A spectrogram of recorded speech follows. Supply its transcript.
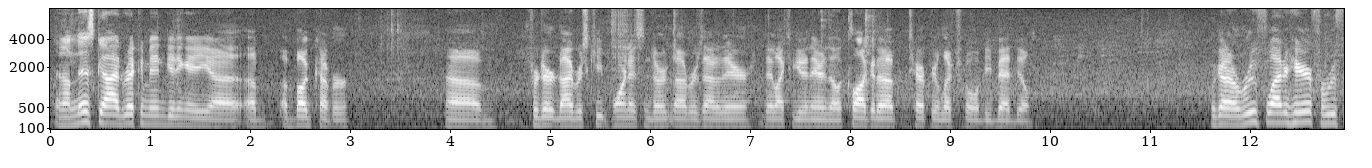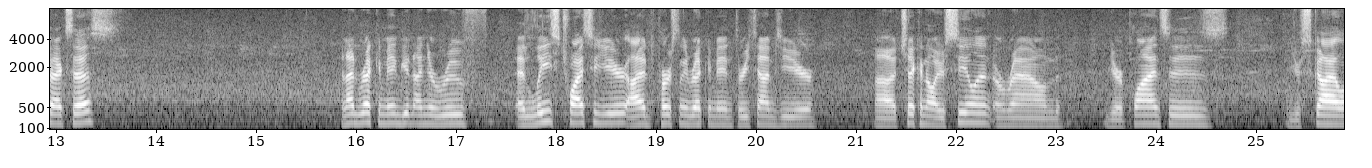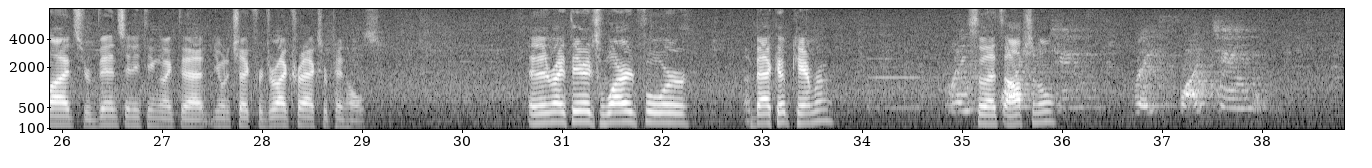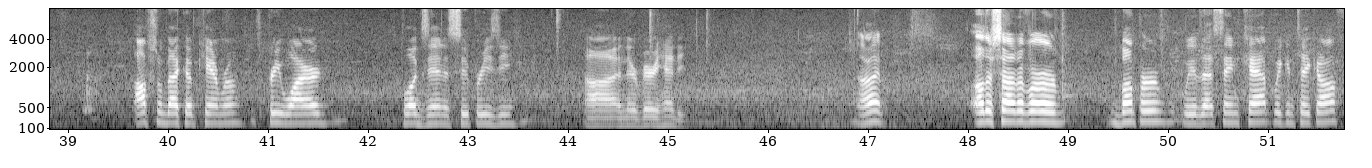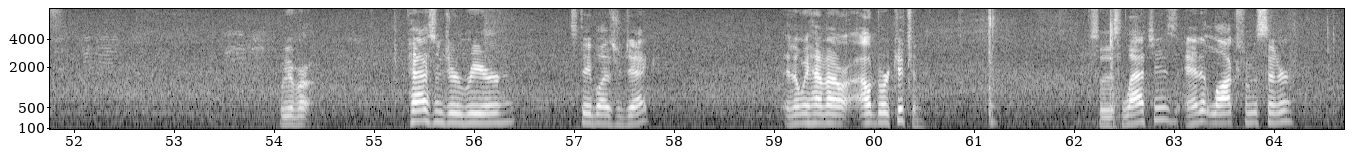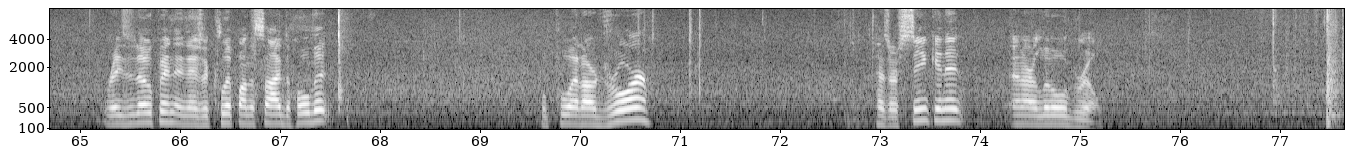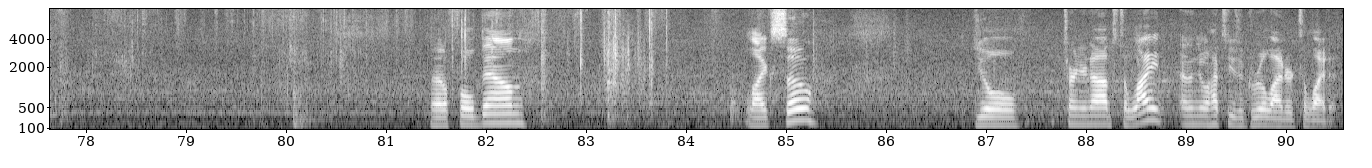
And on this guy, I'd recommend getting a, uh, a, a bug cover um, for dirt divers, keep hornets and dirt divers out of there. They like to get in there and they'll clog it up, tear up your electrical, it'll be bad deal. We got our roof ladder here for roof access. And I'd recommend getting on your roof at least twice a year. I'd personally recommend three times a year. Uh, checking all your sealant around your appliances, your skylights, your vents, anything like that. You want to check for dry cracks or pinholes. And then right there, it's wired for a backup camera so that's optional. Optional backup camera. It's pre-wired, plugs in. It's super easy, uh, and they're very handy. All right. Other side of our bumper, we have that same cap we can take off. We have our passenger rear stabilizer jack. And then we have our outdoor kitchen. So this latches and it locks from the center raise it open, and there's a clip on the side to hold it. We'll pull out our drawer. It has our sink in it and our little grill. That'll fold down like so. You'll turn your knobs to light, and then you'll have to use a grill lighter to light it.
